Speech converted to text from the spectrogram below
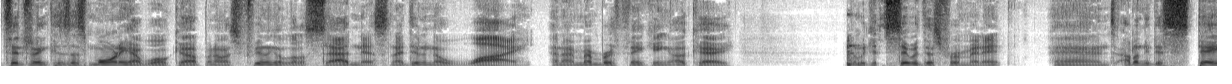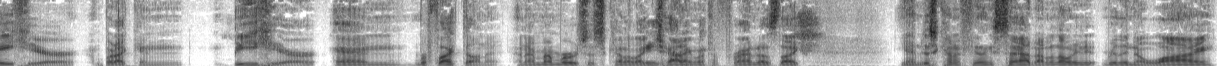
It's interesting because this morning I woke up and I was feeling a little sadness and I didn't know why. And I remember thinking, okay, let me just sit with this for a minute. And I don't need to stay here, but I can be here and reflect on it. And I remember it was just kind of like chatting with a friend. I was like, yeah, I'm just kind of feeling sad. I don't know, really know why.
